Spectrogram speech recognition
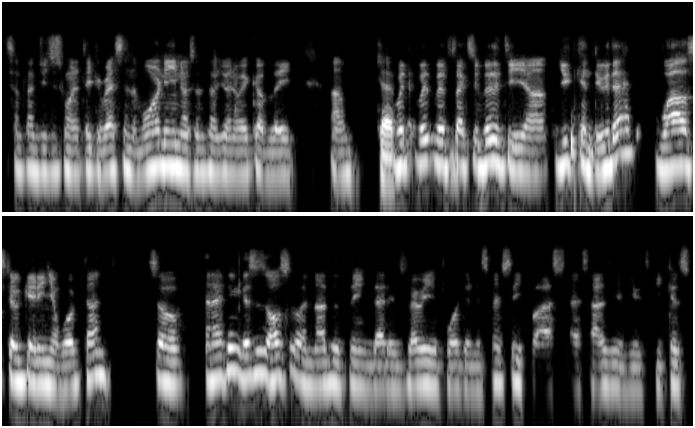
sometimes you just want to take a rest in the morning or sometimes you want to wake up late. Um, with, with, with flexibility, uh, you can do that while still getting your work done. So, and I think this is also another thing that is very important, especially for us as ASEAN youth, because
